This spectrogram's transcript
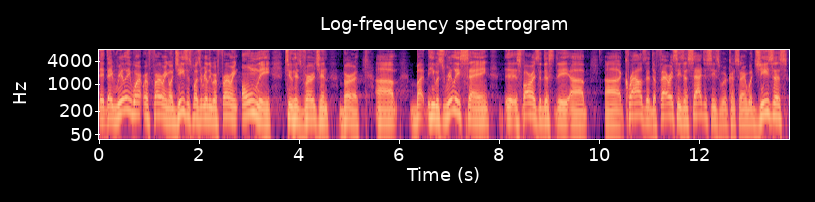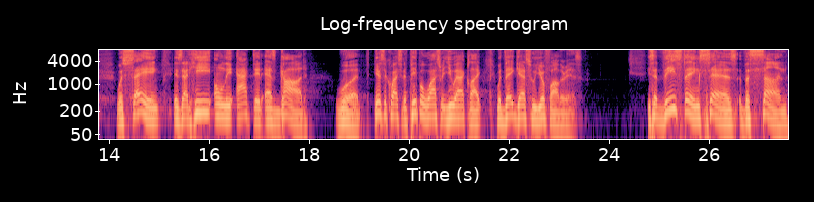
they really weren't referring, or Jesus wasn't really referring only to his virgin birth. Uh, but he was really saying, as far as the, the uh, crowds, the Pharisees and Sadducees were concerned, what Jesus was saying is that he only acted as God would. Here's the question if people watch what you act like, would they guess who your father is? He said, These things says the Son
